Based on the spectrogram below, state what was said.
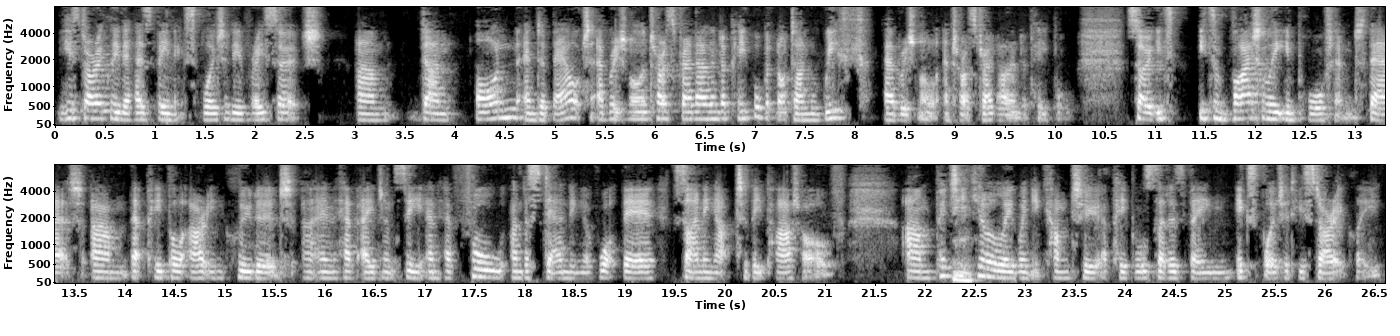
historically, there has been exploitative research um, done on and about Aboriginal and Torres Strait Islander people, but not done with Aboriginal and Torres Strait Islander people. So it's it's vitally important that um, that people are included uh, and have agency and have full understanding of what they're signing up to be part of. Um, particularly mm. when you come to a peoples that has been exploited historically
